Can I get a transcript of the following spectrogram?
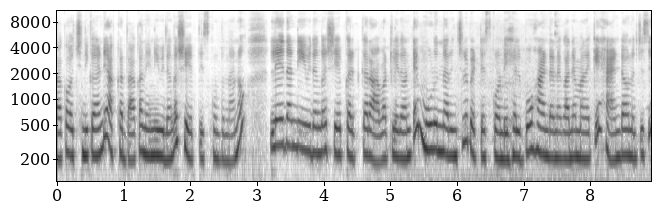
దాకా వచ్చింది కదండి. అక్కడ దాకా నేను ఈ విధంగా షేప్ తీసుకుంటున్నాను. లేదండి ఈ విధంగా షేప్ కరెక్ట్గా రావట్లేదు. అంటే మూడున్నర ఇంచులు పెట్టేసుకోండి. హెల్బో హ్యాండ్ అనగానే మనకి హ్యాండ్ డౌన్ వచ్చేసి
